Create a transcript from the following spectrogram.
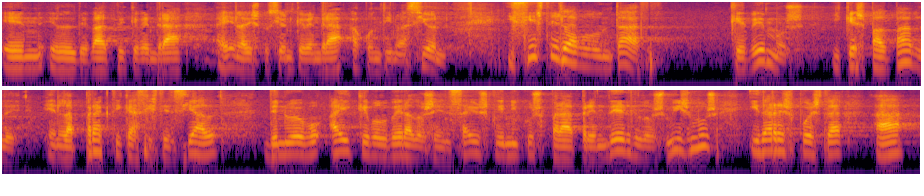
en el debate que vendrá, en la discusión que vendrá a continuación. Y si esta es la voluntad que vemos y que es palpable en la práctica asistencial, de nuevo hay que volver a los ensayos clínicos para aprender de los mismos y dar respuesta a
